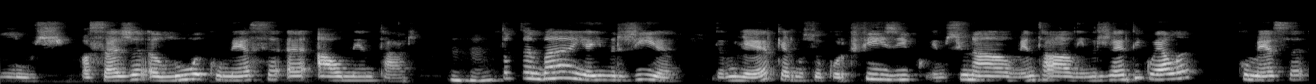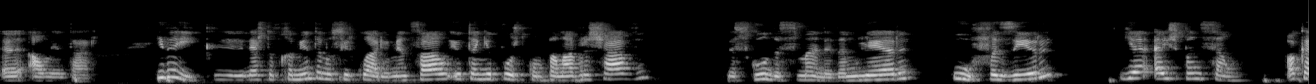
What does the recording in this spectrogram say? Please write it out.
luz. Ou seja, a lua começa a aumentar. Uhum. Então também a energia da mulher, quer no seu corpo físico, emocional, mental, energético, ela começa a aumentar. E daí que nesta ferramenta, no circulário mensal, eu tenha posto como palavra-chave, na segunda semana da mulher, o fazer e a expansão. Ok,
